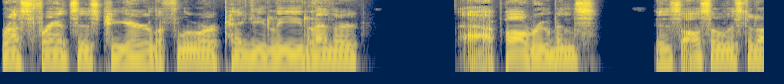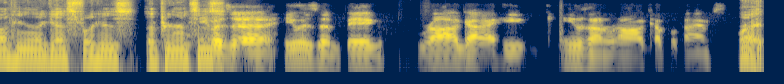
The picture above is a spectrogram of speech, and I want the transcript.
Russ Francis, Pierre LaFleur, Peggy Lee Leather, uh, Paul Reubens is also listed on here, I guess, for his appearances. He was a he was a big Raw guy. He he was on Raw a couple times. right.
